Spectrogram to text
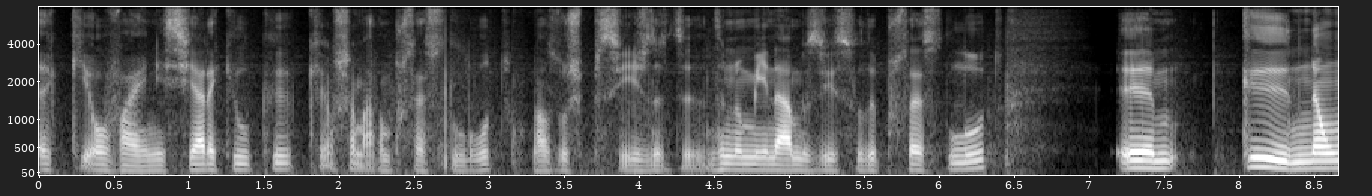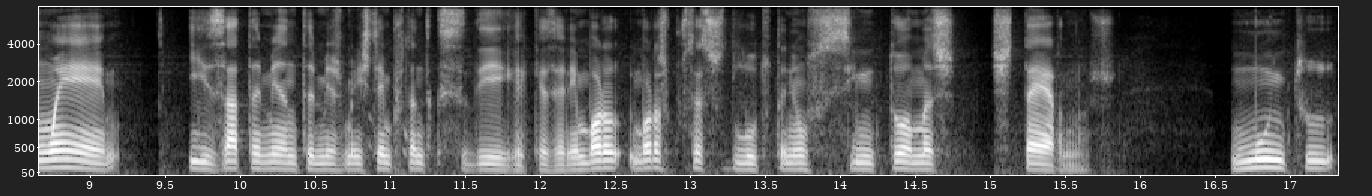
aqui, ou vai iniciar aquilo que, que é o chamado um processo de luto. Nós, os PCIs, de, de, denominamos isso de processo de luto, que não é exatamente a mesma. Isto é importante que se diga, quer dizer, embora, embora os processos de luto tenham sintomas externos muito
